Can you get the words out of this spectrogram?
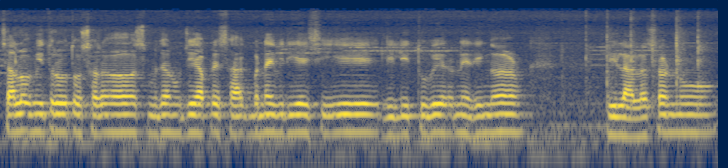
ચાલો મિત્રો, તો સરસ મજાનું જે આપણે શાક બનાવી રહ્યા છીએ, લીલી તુવેર અને રીંગણ, લીલા લસણનું,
